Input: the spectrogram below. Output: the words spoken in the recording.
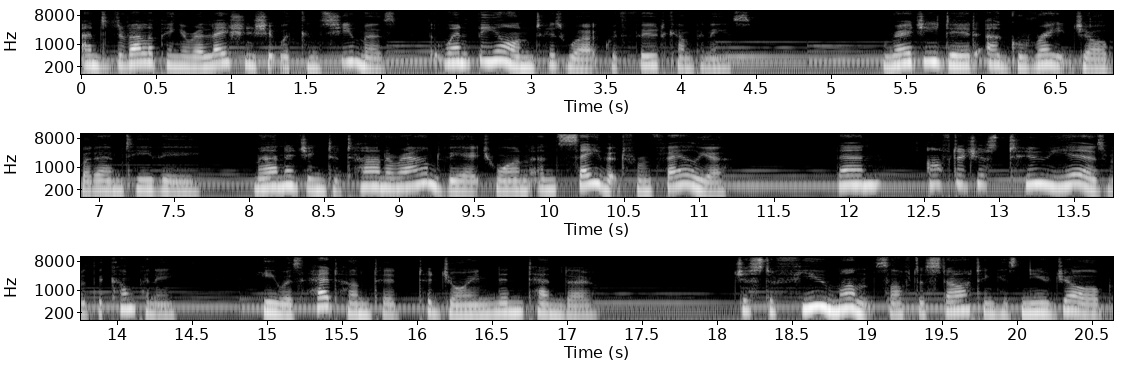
and developing a relationship with consumers that went beyond his work with food companies. Reggie did a great job at MTV, managing to turn around VH1 and save it from failure. Then, after just two years with the company, he was headhunted to join Nintendo. Just a few months after starting his new job,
